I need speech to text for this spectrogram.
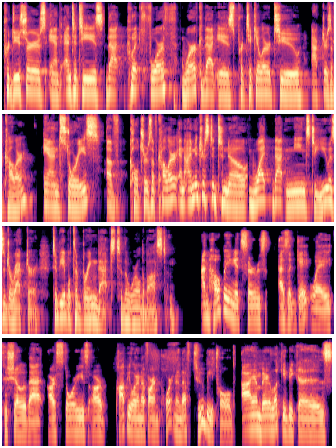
producers and entities that put forth work that is particular to actors of color. and stories of cultures of color. And I'm interested to know what that means to you as a director to be able to bring that to the world of Austin. I'm hoping it serves as a gateway to show that our stories are popular enough, are important enough to be told. I am very lucky because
